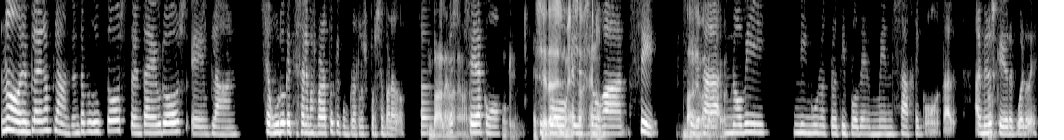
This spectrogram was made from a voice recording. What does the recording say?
No, en plan, era en plan 30 productos, 30 euros, eh, en plan, seguro que te sale más barato que comprarlos por separado. ¿sabes? Vale, vale, Ese era vale. como. Ese era el mensaje, ¿no? Sí, sí, Vale, o vale, sea, vale, vale. no vi ningún otro tipo de mensaje como tal, al menos que yo recuerde.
